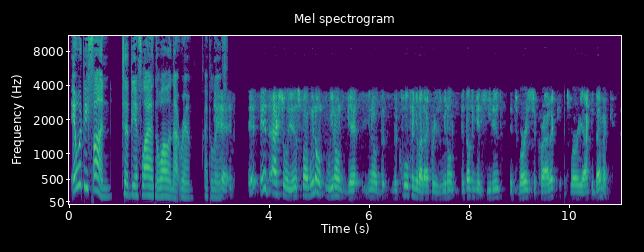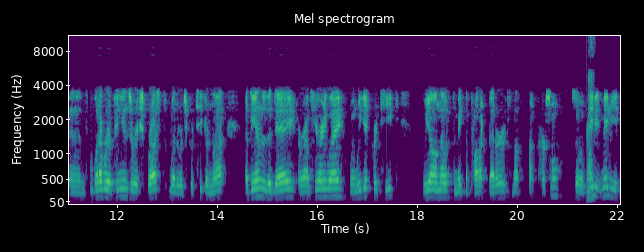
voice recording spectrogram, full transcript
it would be fun to be a fly on the wall in that room, I believe. Yeah, it, it, it actually is fun. We don't we don't get you know the, the cool thing about ECRI is we don't it doesn't get heated. It's very Socratic. It's very academic, and whatever opinions are expressed, whether it's critique or not, at the end of the day, around here anyway, when we get critique, we all know it's to make the product better. It's not not personal. So right. maybe maybe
